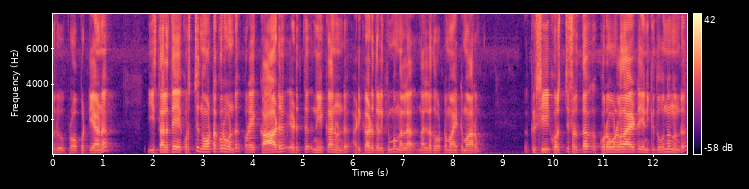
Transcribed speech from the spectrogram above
ഒരു പ്രോപ്പർട്ടിയാണ്. ഈ സ്ഥലത്തെ കുറച്ച് നോട്ടക്കുറവുണ്ട്. കുറേ കാട് എടുത്ത് നീക്കാനുണ്ട്. അടിക്കാട് തെളിക്കുമ്പം നല്ല നല്ല തോട്ടമായിട്ട് മാറും. കൃഷി കുറച്ച് ശ്രദ്ധ കുറവുള്ളതായിട്ട് എനിക്ക് തോന്നുന്നുണ്ട്.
